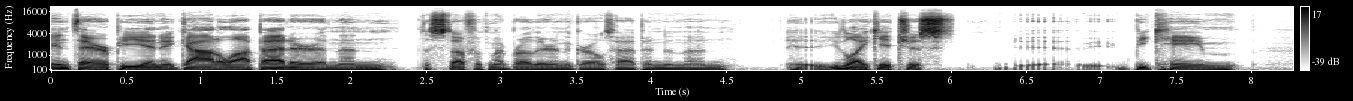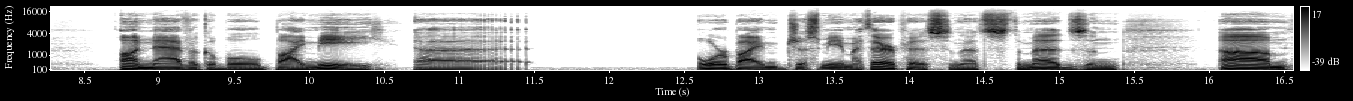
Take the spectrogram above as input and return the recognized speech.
in therapy and it got a lot better, and then the stuff with my brother and the girls happened, and then like it just became unnavigable by me uh, or by just me and my therapist. And that's the meds. And um,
